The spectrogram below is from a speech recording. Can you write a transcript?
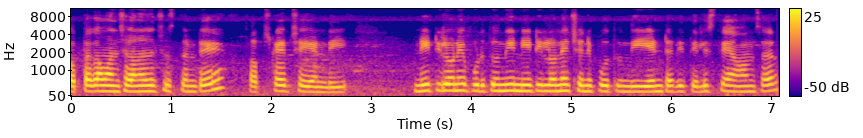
కొత్తగా మన ఛానల్ని చూస్తుంటే సబ్స్క్రైబ్ చేయండి. నీటిలోనే పుడుతుంది నీటిలోనే చనిపోతుంది ఏంటది తెలిస్తే ఆన్సర్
